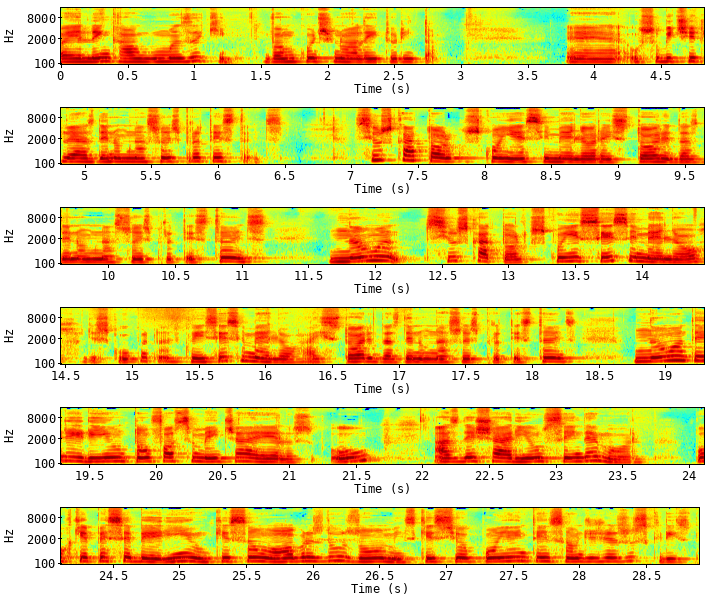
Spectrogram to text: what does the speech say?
vai elencar algumas aqui. Vamos continuar a leitura então. É, o subtítulo é As Denominações Protestantes. Se os católicos conhecem melhor a história das denominações protestantes, não se os católicos conhecessem melhor, desculpa, tá? conhecessem melhor a história das denominações protestantes, não adeririam tão facilmente a elas ou as deixariam sem demora, porque perceberiam que são obras dos homens que se opõem à intenção de Jesus Cristo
